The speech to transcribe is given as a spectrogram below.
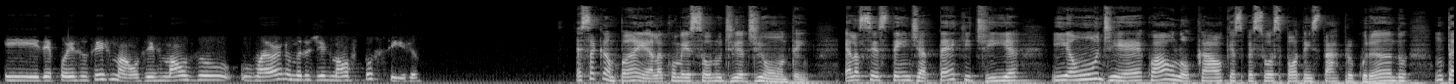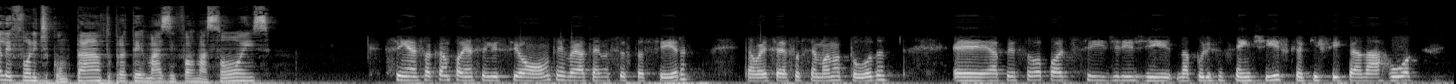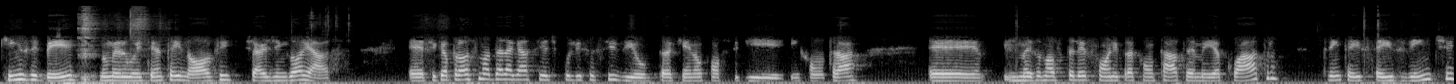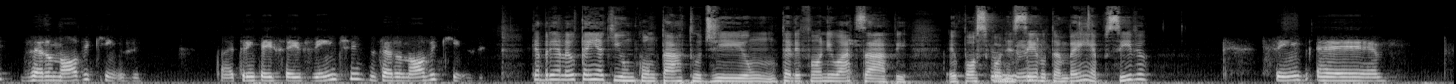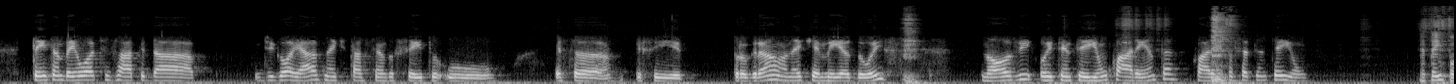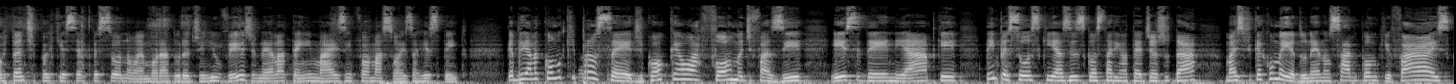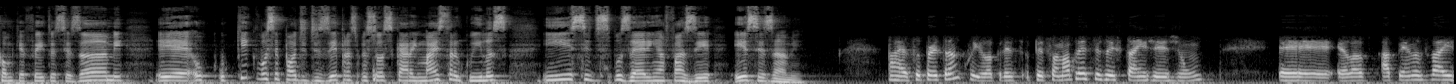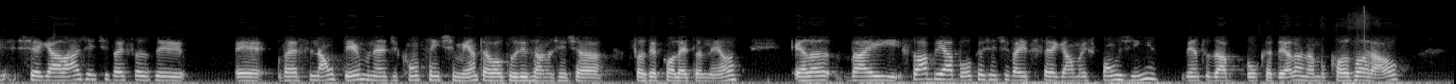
e depois os irmãos. Irmãos, o, o maior número de irmãos possível. Essa campanha ela começou no dia de ontem. Ela se estende até que dia e onde é, qual o local que as pessoas podem estar procurando, um telefone de contato para ter mais informações. Sim, essa campanha se iniciou ontem, vai até na sexta-feira, então vai ser essa semana toda. É, a pessoa pode se dirigir na Polícia Científica, que fica na rua 15B, número 89, Jardim Goiás. É, fica próximo à Delegacia de Polícia Civil, para quem não conseguir encontrar. É, mas o nosso telefone para contato é 64 3620 0915. Então é 3620 0915. Gabriela, eu tenho aqui um contato de um telefone WhatsApp. Eu posso fornecê-lo uhum. também? É possível? Sim. É... Tem também o WhatsApp da, de Goiás, né, que está sendo feito o, essa, esse programa, né, que é 62 981 40 40 71. É até importante porque se a pessoa não é moradora de Rio Verde, né, ela tem mais informações a respeito. Gabriela, como que procede? Qual é a forma de fazer esse DNA? Porque tem pessoas que às vezes gostariam até de ajudar, mas fica com medo, né? Não sabe como que faz, como que é feito esse exame. É, o, o que, que você pode dizer para as pessoas ficarem mais tranquilas e se dispuserem a fazer esse exame? Ah, é super tranquilo. A pessoa não precisa estar em jejum é, ela apenas vai chegar lá, a gente vai fazer, é, vai assinar um termo né, de consentimento, ela autorizando a gente a fazer a coleta nela. Ela vai só abrir a boca, a gente vai esfregar uma esponjinha dentro da boca dela, na mucosa oral,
